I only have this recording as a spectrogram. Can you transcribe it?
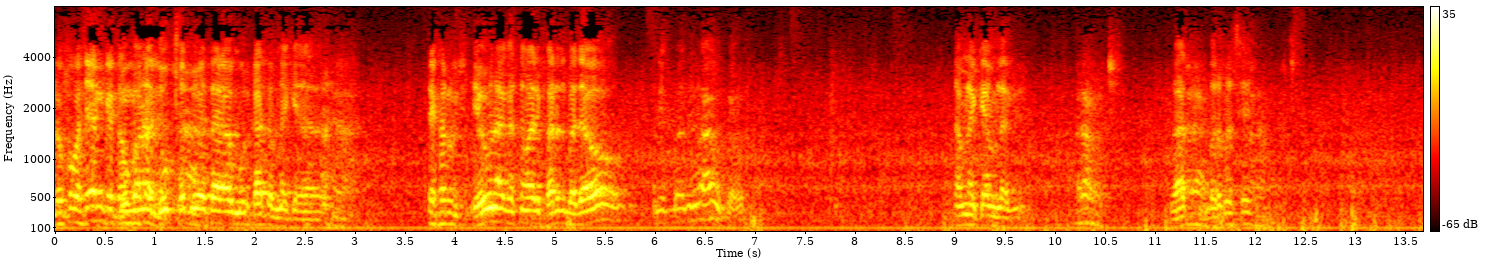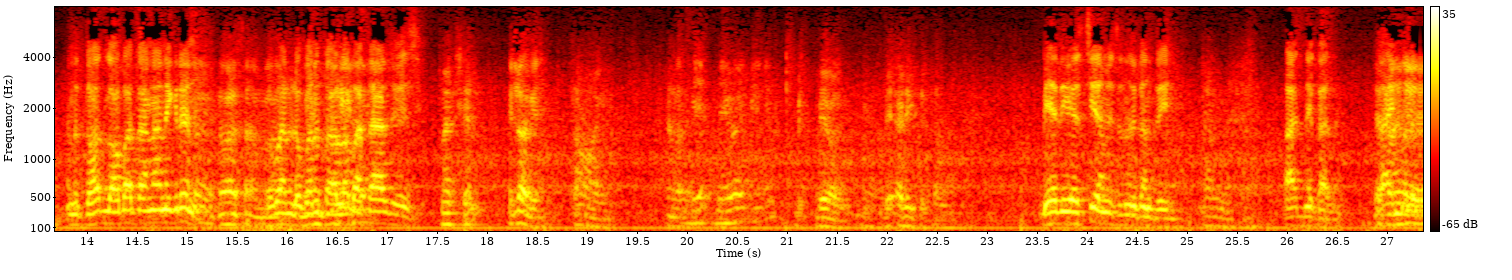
લોકો પછી એમ કે લોકોને દુઃખ થતું હોય તારા મૂર્ખા તમને કહેવાય હા. તે ખરું છે. એવું ના કે તમારી ફરજ બજાવો અને બધું આવું કરો. તમને કેમ લાગ્યું બરાબર છે. વાત બરોબર. છે? અને તો જ લોબા તાના નીકળે ને? ભગવાન લોકોને તો લોબા તાર જોઈએ છે? કેટલો વાગે. બે- દિવસ છીએ અમે ચંદ્રકાંતભાઈ. આજને આજ ને કાલે ટાઈમ મળે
